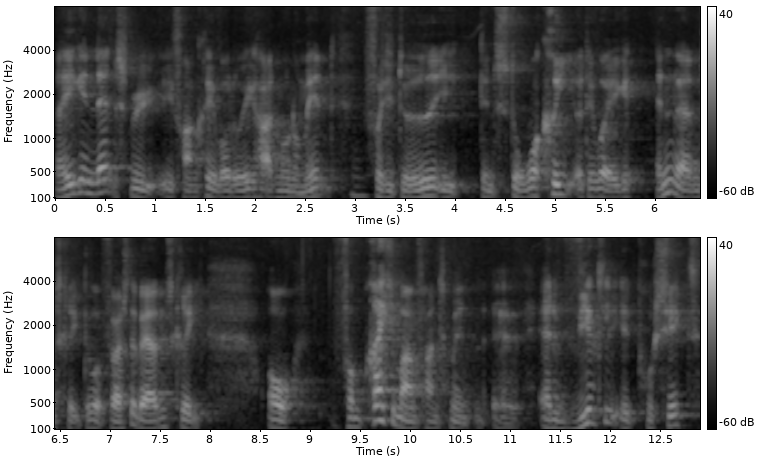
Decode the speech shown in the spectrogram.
Der er ikke en landsby i Frankrig, hvor du ikke har et monument for de døde i den store krig, og det var ikke 2. verdenskrig, det var 1. verdenskrig. Og for rigtig mange franskmænd øh, er det virkelig et projekt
